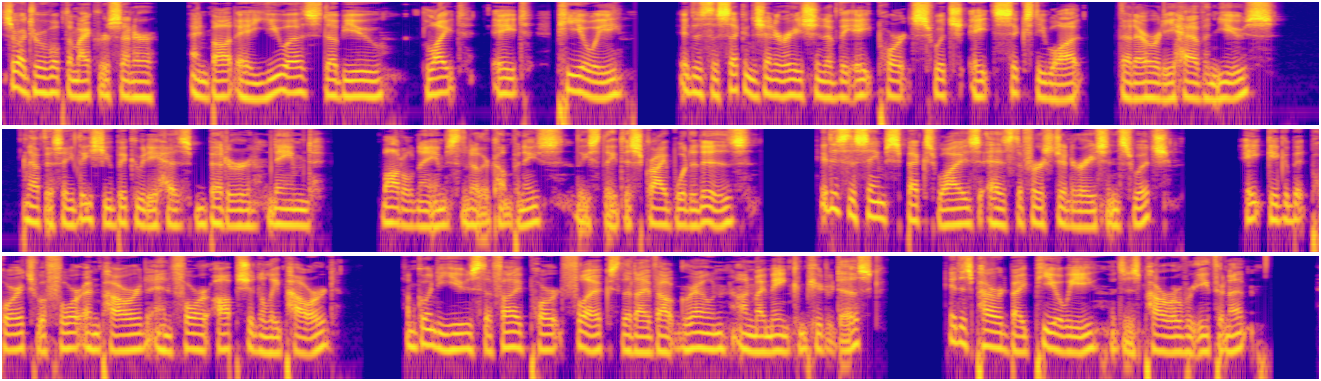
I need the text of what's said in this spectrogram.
So I drove up to Micro Center and bought a USW Lite 8 PoE. It is the second generation of the 8 port Switch 860 watt that I already have in use. I have to say, at least Ubiquiti has better named model names than other companies. At least they describe what it is. It is the same specs wise as the first generation Switch. 8 gigabit ports with 4 unpowered and 4 optionally powered. I'm going to use the 5 port Flex that I've outgrown on my main computer desk. It is powered by PoE, which is Power over Ethernet,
